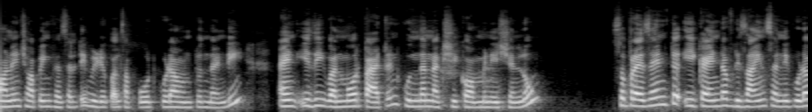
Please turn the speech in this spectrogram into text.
Online shopping facility video call support కూడా ఉంటుందండి. అండ్ ఇది one more pattern kundan nakshi కాంబినేషన్లో సో ప్రజెంట్ ఈ కైండ్ ఆఫ్ డిజైన్స్ అన్ని కూడా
